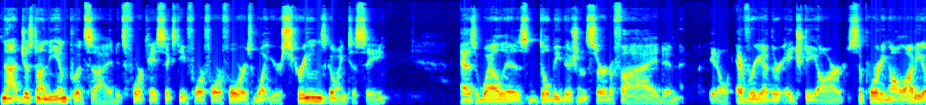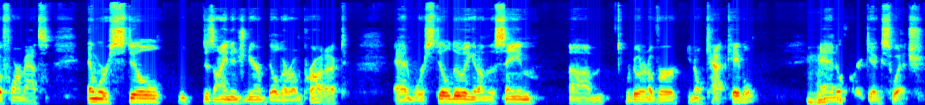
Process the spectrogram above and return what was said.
not just on the input side. It's 4K 60 444 is what your screen's going to see, as well as Dolby Vision certified and you know every other HDR, supporting all audio formats, and we're still we design, engineer, and build our own product, and we're still doing it on the same. Um, we're doing it over you know cat cable mm-hmm. and over a gig switch.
